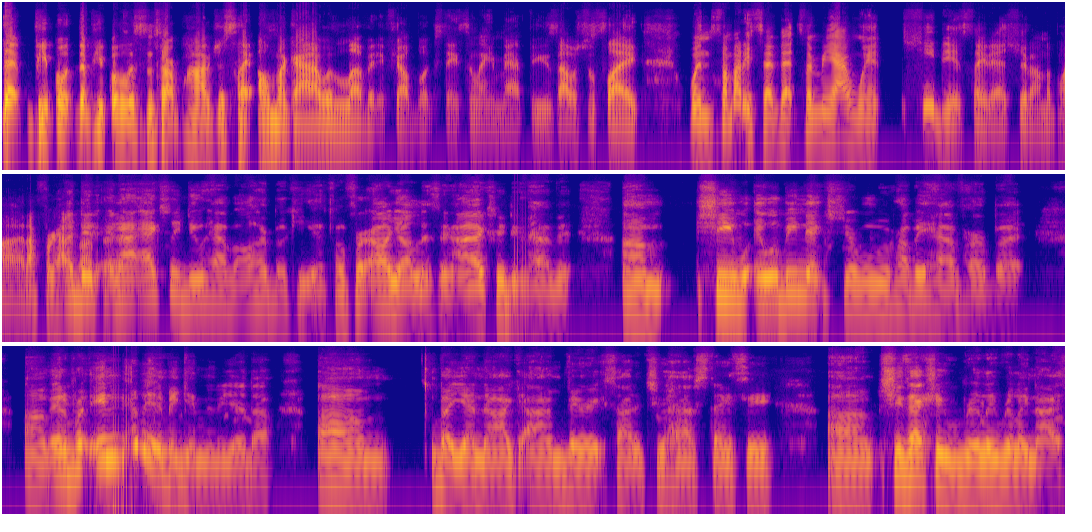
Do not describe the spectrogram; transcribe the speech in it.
That people, the people who listen to our pod, just like, oh my god, I would love it if y'all booked Stacey Lane Matthews. I was just like, when somebody said that to me, I went, she did say that shit on the pod. I forgot. I about did, that. and I actually do have all her booking info for all y'all listening. I actually do have it. Um, she it will be next year when we probably have her, but um, it'll, it'll be in the beginning of the year though. Um, but yeah, no, I, I'm very excited to have Stacey. Um, she's actually really, really nice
